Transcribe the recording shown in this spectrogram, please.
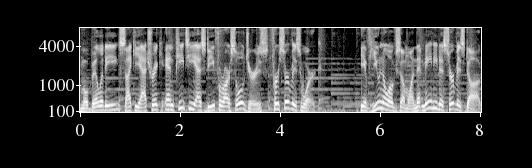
mobility, psychiatric, and PTSD for our soldiers for service work. If you know of someone that may need a service dog,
